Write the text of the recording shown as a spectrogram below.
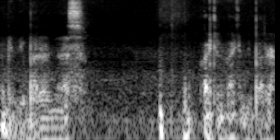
I can do better than this. I can I can do better.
